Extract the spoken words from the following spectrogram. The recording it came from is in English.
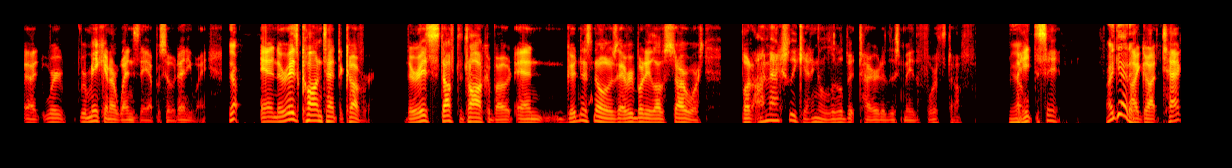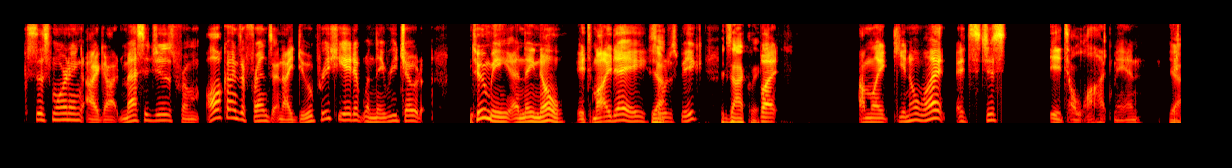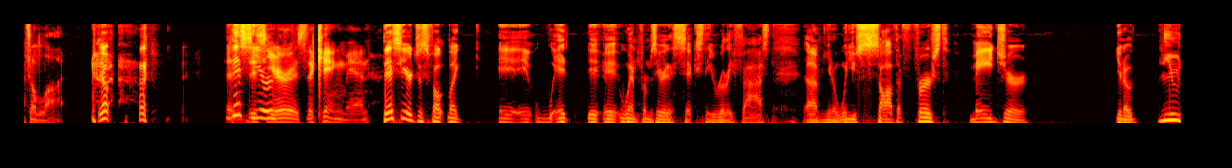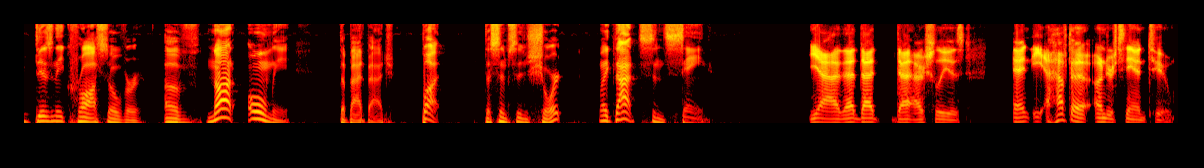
Uh, we're we're making our Wednesday episode anyway. Yep. And there is content to cover. There is stuff to talk about and goodness knows everybody loves Star Wars. But I'm actually getting a little bit tired of this May the 4th stuff. Yeah. I hate to say it. I get it. I got texts this morning. I got messages from all kinds of friends, and I do appreciate it when they reach out to me and they know it's my day, Yeah. so to speak. exactly. But I'm like, you know what? It's just, it's a lot, man. Yeah. It's a lot. Yep. this This year- year is the king, man. this year just felt like it it, it it went from 0 to 60 really fast. Um, you know, when you saw the first major you know, new Disney crossover of not only the Bad Batch, but the Simpsons short, like that's insane. Yeah, that that that actually is, and you have to understand too.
